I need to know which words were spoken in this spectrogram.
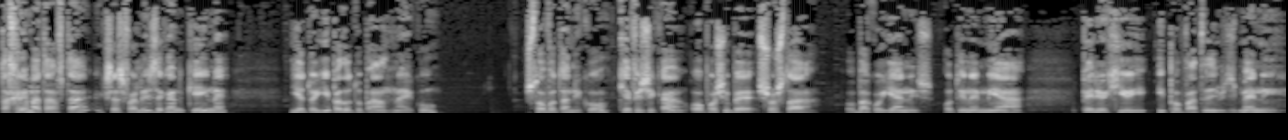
Τα χρήματα αυτά εξασφαλίστηκαν και είναι για το γήπεδο του Παναθηναϊκού στο Βοτανικό και φυσικά όπως είπε σωστά ο Μπακογιάννης ότι είναι μια περιοχή υποβαθμισμένη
